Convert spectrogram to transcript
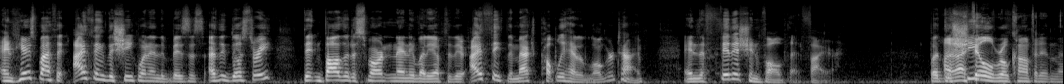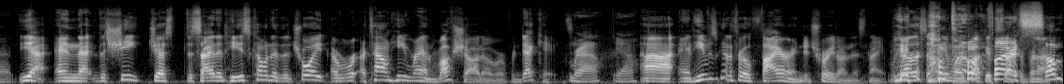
and here's my thing. I think the Sheik went into business. I think those three didn't bother to smarten anybody up to there. I think the match probably had a longer time, and the finish involved that fire. But the I, I Sheik, feel real confident in that. yeah, and that the Sheik just decided he's coming to Detroit, a town he ran roughshod over for decades. Yeah, yeah. Uh, and he was going to throw fire in Detroit on this night, regardless if anyone fucking Fire sucked or not.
